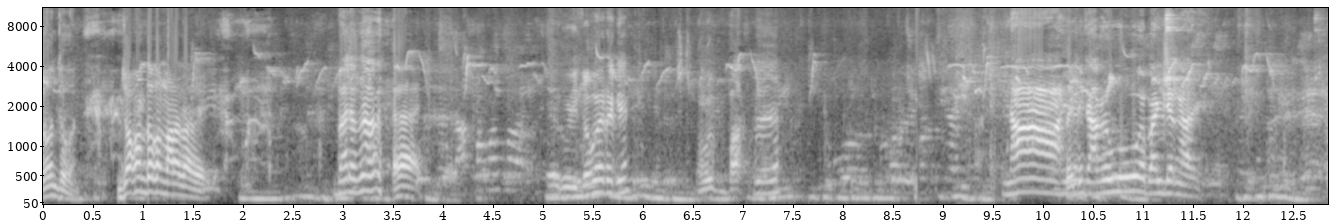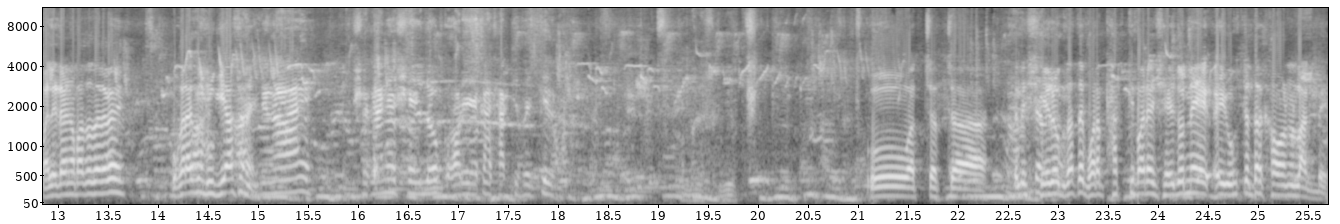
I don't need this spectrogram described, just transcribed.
জন তখন যখন তখন মারা যাবে। হ্যাঁ। না যাবে পালিডাঙ্গা বাজার যাবে? ওখানে একজন রুগী আছে না সেখানে সেই লোক ঘরে একা থাকতে পারছে। ও আচ্ছা আচ্ছা। তাহলে সেই লোক যাতে ঘরে থাকতে পারে, সেই জন্য এই- তার খাওয়ানো লাগবে।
